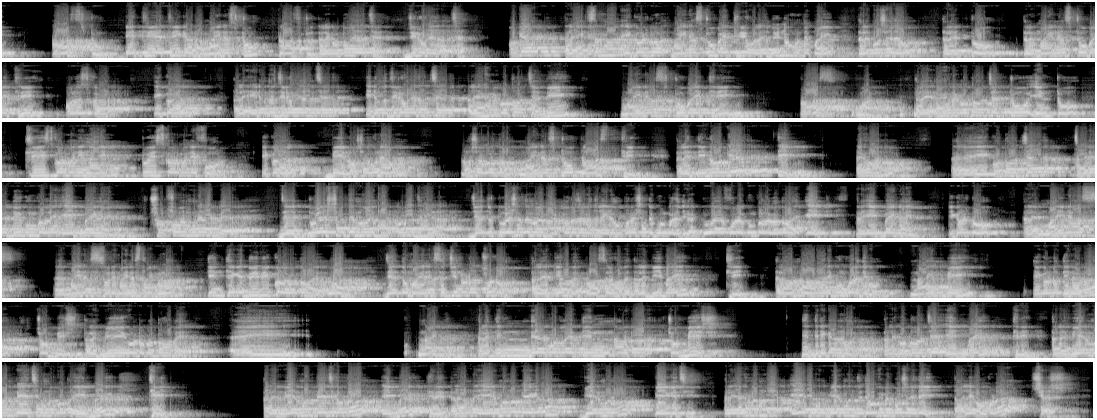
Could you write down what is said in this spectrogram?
plus two এই থ্রি এ থ্রি কাটা মাইনাস টু প্লাস টু তাহলে কত হয়ে যাচ্ছে? জিরো হয়ে যাচ্ছে। ওকে তাহলে x এর মান equal to minus two by three হলে দুই নং হতে পাই। তাহলে বসে দাও। তাহলে টু তাহলে minus two by three whole square equal তাহলে এটা তো জিরো হয়ে যাচ্ছে, এটাও জিরো হয়ে যাচ্ছে, তাহলে এখানে কত হচ্ছে? B minus two by three plus one তাহলে এখানে কত হচ্ছে? টু ইন্টু থ্রি স্কোয়ার মানে নাইন টু স্কোয়ার মানে ফোর ইকুয়াল বি লসাগু নাও লসা কত? মাইনাস টু প্লাস থ্রি তাহলে তিনকে তিন, এখন, এই কত হচ্ছে? চারের দুই গুণ করলে এইট বাই নাইন সবসময় মনে রাখবে যে টু এর সাথে নয় ভাগ করা যায় না। যেহেতু টু এর সাথে নয় ভাগ করা যায় না, তাহলে এটা উপরের সাথে গুণ করে দিবে। টু এর পরে গুণ করলে কত হয়? এইট তাহলে eight by nine equal to তাহলে মাইনাস মাইনাস সরি মাইনাস থাকবে না। তিন থেকে দুই বিয়োগ করলে কত হয়? ওয়ান যেহেতু মাইনাসের চিহ্নটা ছোট, তাহলে কি হবে? প্লাসের হবে। তাহলে বি বাই থ্রি তাহলে আমরা আড়াআড়ি গুণ করে দেব। নাইন বি ইকুয়াল টু তিন আটা চব্বিশ, তাহলে বি ইকুয়াল কত হবে? এই নাইন তাহলে তিন দিয়ে করলে তিন আটা চব্বিশ, তিন তিরিকা নয়, তাহলে কত হচ্ছে? এইট বাই থ্রি তাহলে বি এর মান পেয়েছি আমরা কত? এইট বাই থ্রি তাহলে বি এর মান পেয়েছি কত? এইট বাই থ্রি তাহলে আমরা এর মানও পেয়ে গেলাম বি এর মানও পেয়ে গেছি, তাহলে এখন আমরা এ এবং বি এর মান যদি ওখানে বসাই দিই, তাহলে অঙ্কটা শেষ,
